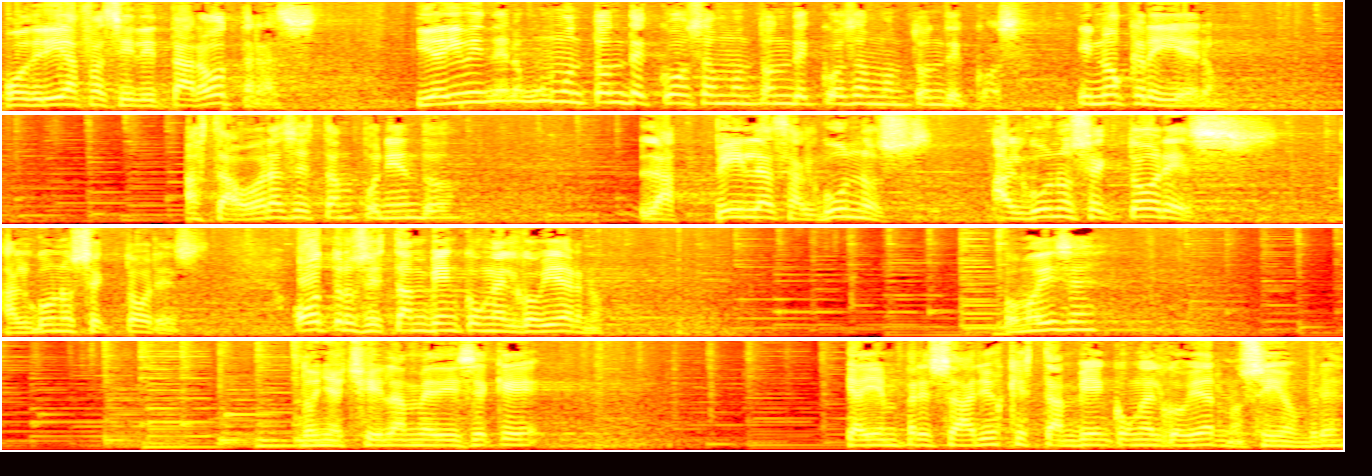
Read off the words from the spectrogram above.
podría facilitar otras. Y ahí vinieron un montón de cosas, un montón de cosas, un montón de cosas. Y no creyeron. Hasta ahora se están poniendo las pilas algunos, algunos sectores, algunos sectores. Otros están bien con el gobierno. ¿Cómo dice? Doña Chila me dice que, que hay empresarios que están bien con el gobierno. Sí, hombre.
